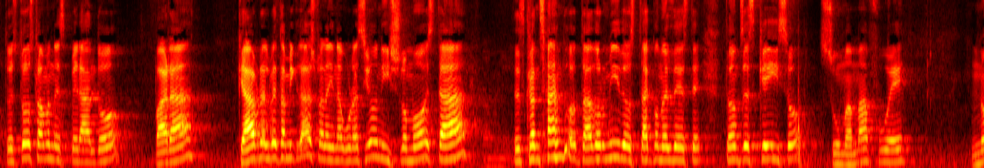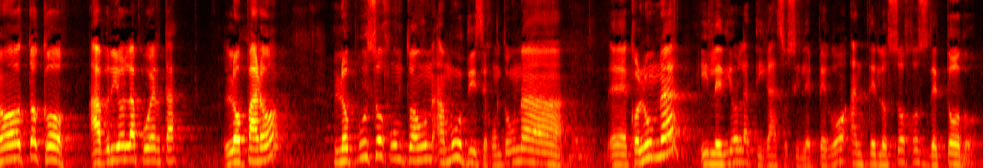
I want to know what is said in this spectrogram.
Entonces todos estaban esperando para que abra el Betamigdash para la inauguración y Shlomo está descansando, está dormido, está con el de este. Entonces, ¿qué hizo? Su mamá fue, no tocó, abrió la puerta, lo paró, lo puso junto a un amud, dice, junto a una eh, columna y le dio latigazos y le pegó ante los ojos de todo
